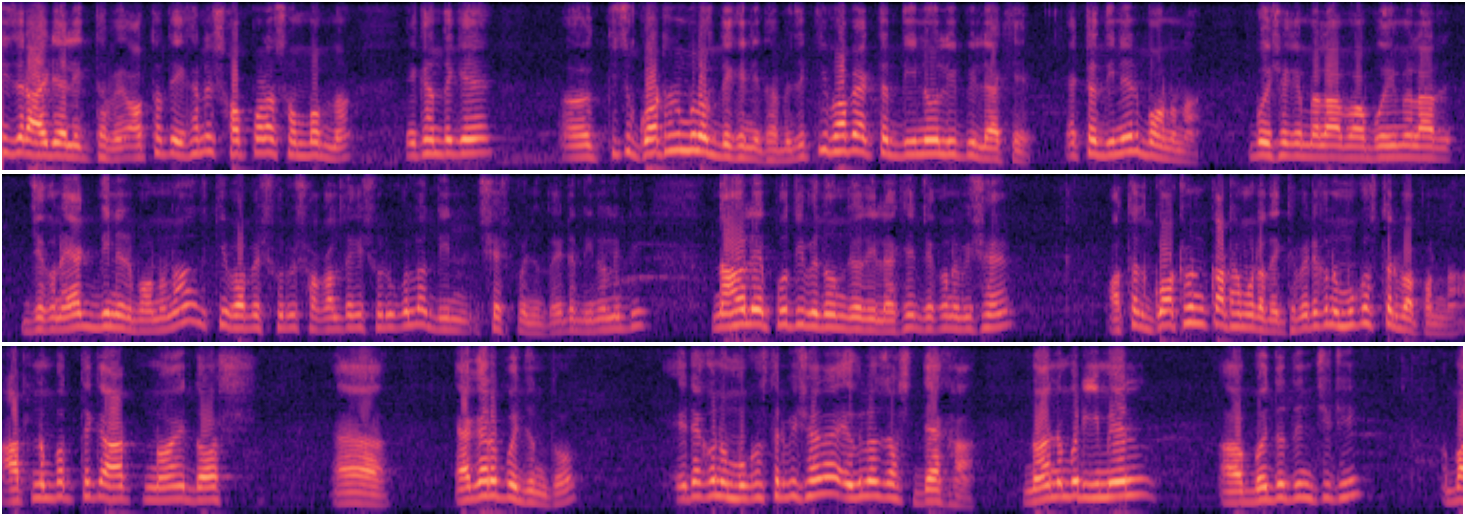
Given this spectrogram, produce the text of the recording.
নিজের আইডিয়া লিখতে হবে। অর্থাৎ এখানে সব পড়া সম্ভব না। এখান থেকে কিছু গঠনমূলক দেখে নিতে হবে যে কীভাবে একটা দিনলিপি লেখে। একটা দিনের বর্ণনা। বৈশাখী মেলা বা বইমেলার যে কোনো এক দিনের বর্ণনা কীভাবে শুরু, সকাল থেকে শুরু করল, দিন শেষ পর্যন্ত। এটা দিনলিপি। না হলে প্রতিবেদন যদি লেখে যে কোনো বিষয়ে, অর্থাৎ গঠন কাঠামোটা দেখতে হবে। এটা কোনো মুখস্থের ব্যাপার না। আট নম্বর থেকে আট, নয়, দশ এগারো পর্যন্ত। এটা কোনো মুখস্থের বিষয় না, এগুলো জাস্ট দেখা। নয় নম্বর ইমেল বৈদ্যুতিন চিঠি বা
